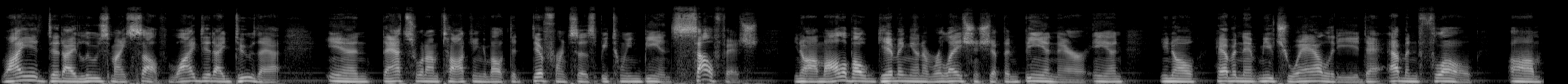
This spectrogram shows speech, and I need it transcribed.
why did I lose myself? Why did I do that? And that's what I'm talking about the differences between being selfish you know, I'm all about giving in a relationship and being there and, you know, having that mutuality, that ebb and flow, um,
